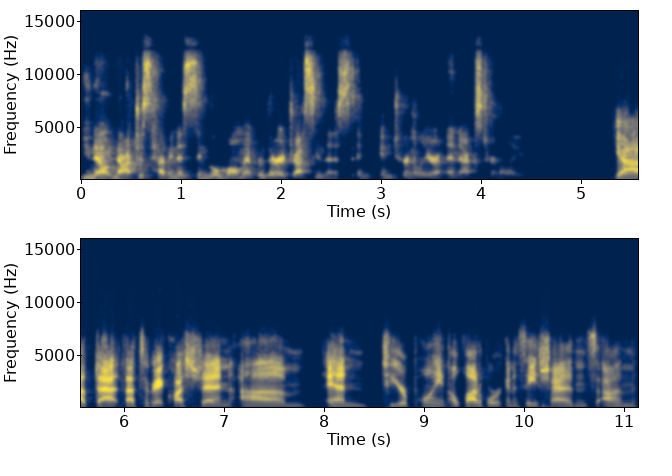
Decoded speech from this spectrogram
you know, not just having a single moment where they're addressing this in, internally or and externally? Yeah, that that's a great question. Um, and to your point, a lot of organizations um,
